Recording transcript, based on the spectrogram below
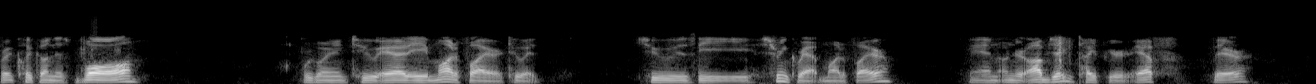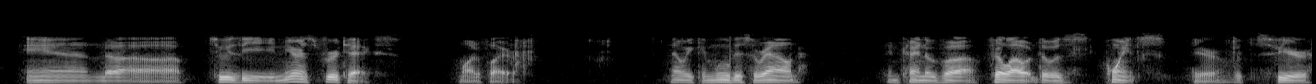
Right click on this ball. We're going to add a modifier to it. Choose the shrink wrap modifier and under object type your F there and uh, choose the nearest vertex modifier. Now we can move this around and kind of uh, fill out those points there with the sphere.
